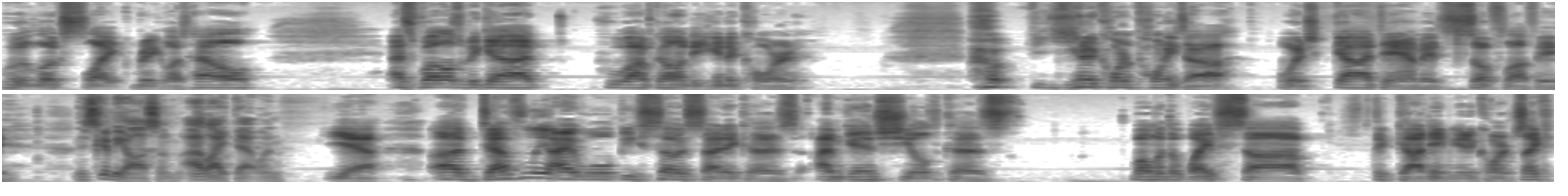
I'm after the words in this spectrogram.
who looks like regular as hell. As well as we got who I'm calling the Unicorn, Unicorn Ponyta, which goddamn, it's so fluffy. It's gonna be awesome. I like that one. Yeah, uh, definitely. I will be so excited because I'm getting Shield. Because moment the wife saw the goddamn unicorn, she's like,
